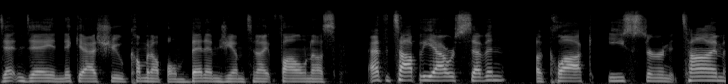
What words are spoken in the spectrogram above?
Denton Day and Nick Ashooh coming up on BetMGM tonight, following us at the top of the hour, 7 o'clock Eastern Time.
